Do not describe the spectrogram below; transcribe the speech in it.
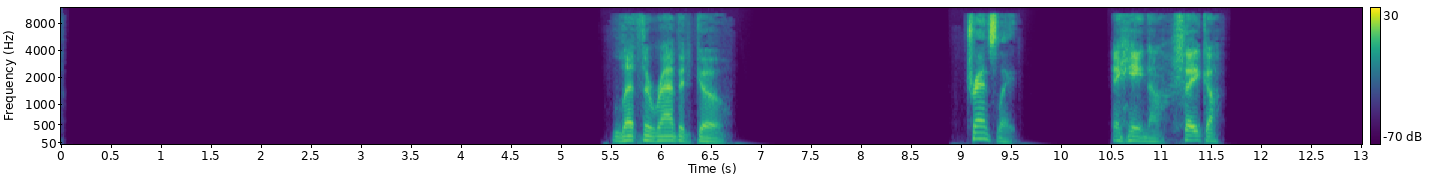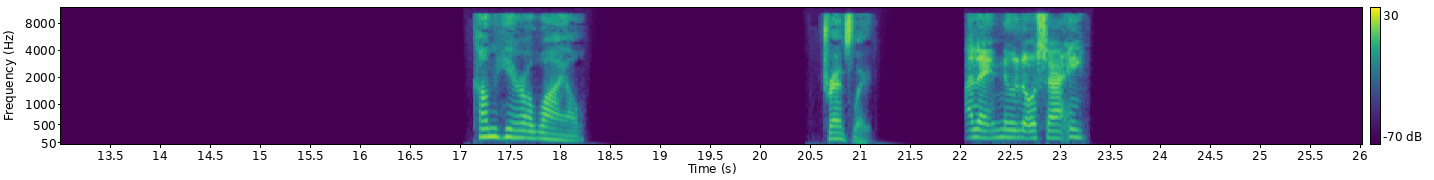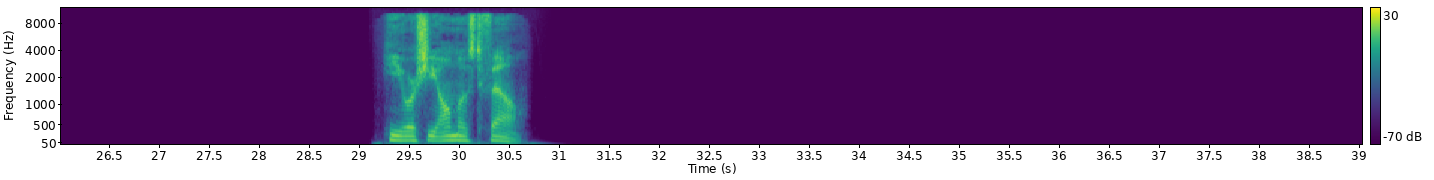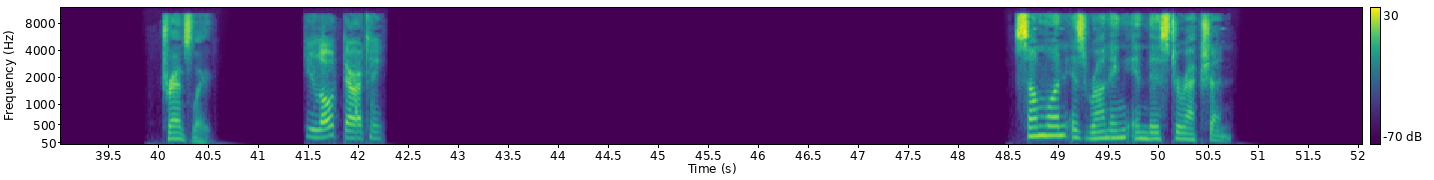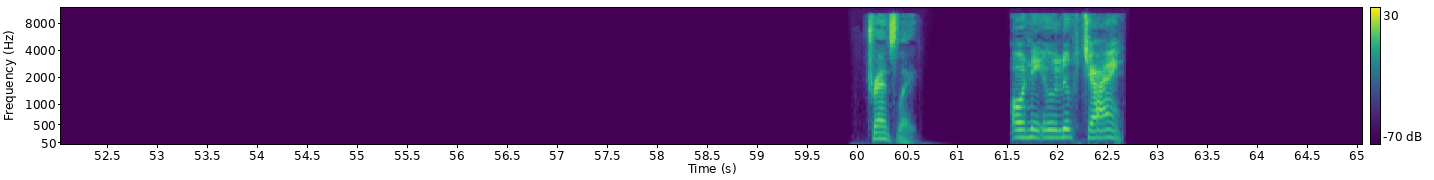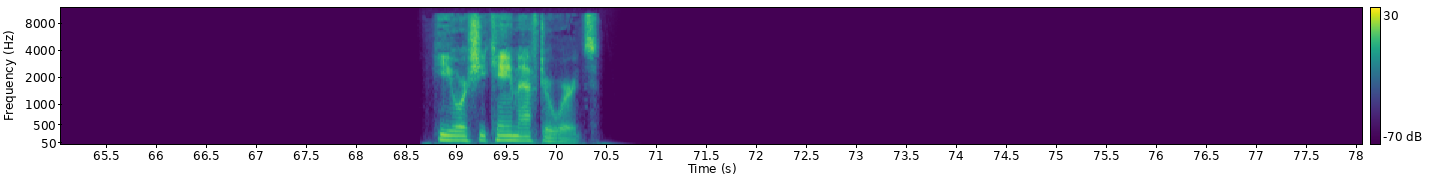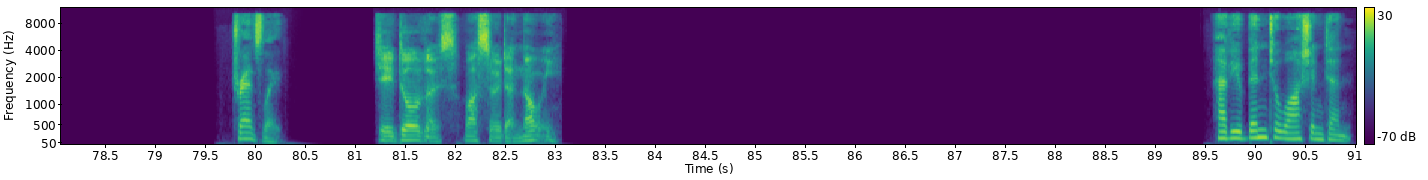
Let the rabbit go. Translate. Ehena Fega. Come here a while. Translate. Ale nu lo sa'i. He or she almost fell. Translate. He lo dirty. Someone is running in this direction. Translate. Oni uluk jai. He or she came afterwards. Translate. J dollars Wasser Noi. Have you been to Washington?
